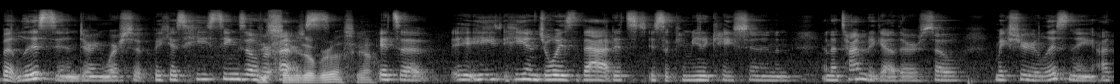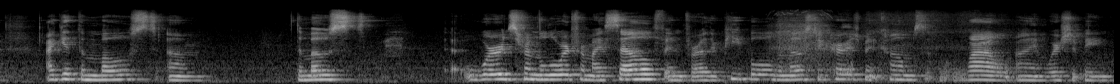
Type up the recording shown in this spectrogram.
but listen during worship because He sings over He us. He sings over us, yeah. It's a he he enjoys that. It's it's a communication and, and a time together. So make sure you're listening. I I get the most um, the most words from the Lord for myself and for other people. The most encouragement comes while I am worshiping.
